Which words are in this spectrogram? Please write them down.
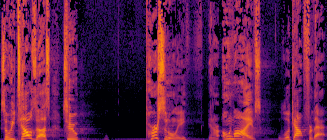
So he tells us to personally, in our own lives, look out for that.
